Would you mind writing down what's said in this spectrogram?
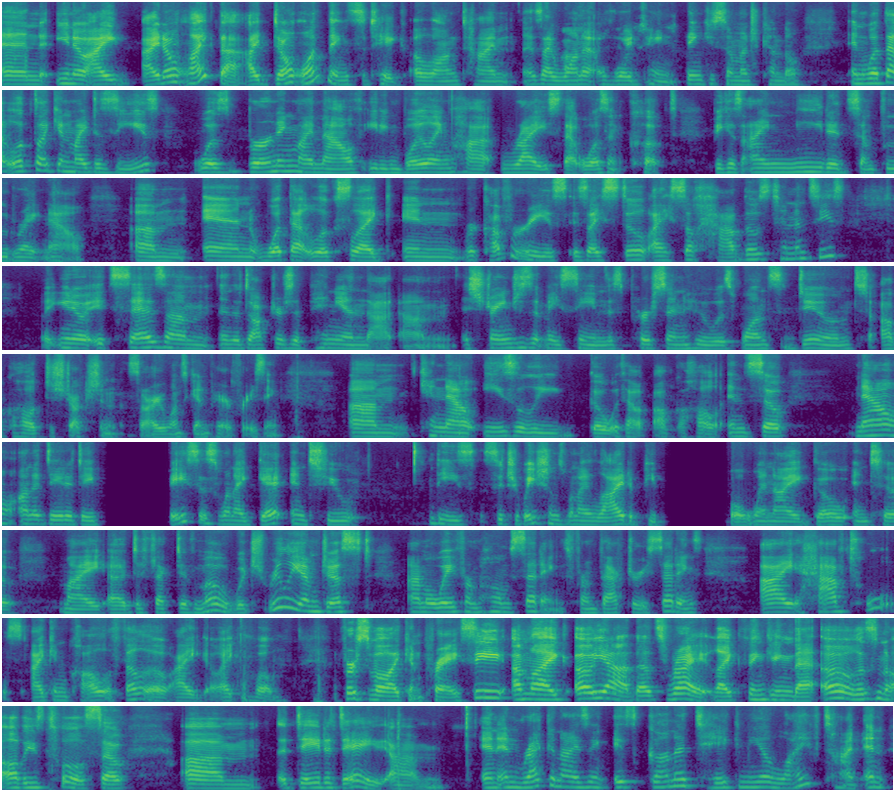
And you know i i don't like that. I don't want things to take a long time as i want to avoid pain. Thank you so much kendall. And what that looked like in my disease was burning my mouth eating boiling hot rice that wasn't cooked because i needed some food right now. Um, and what that looks like in recovery is, is i still i still have those tendencies. But you know it says um, in the doctor's opinion that um, as strange as it may seem this person who was once doomed to alcoholic destruction sorry once again paraphrasing um, can now easily go without alcohol. And so now on a day-to-day basis when i get into these situations when i lie to people when i go into my uh, defective mode which really i'm just i'm away from home settings from factory settings I have tools. I can call a fellow. I like, well, first of all, I can pray. See, I'm like, oh yeah, that's right. Like thinking that, oh, listen to all these tools. So um day to day, um, and and recognizing it's gonna take me a lifetime. And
